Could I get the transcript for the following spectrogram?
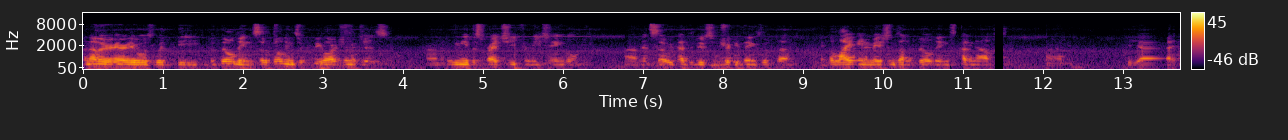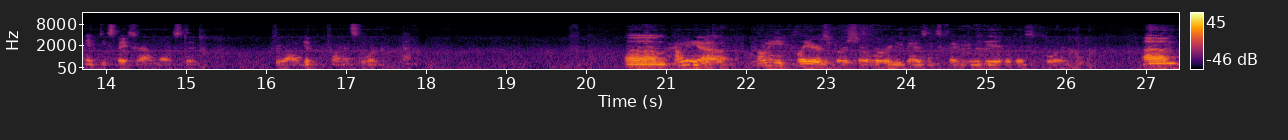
Another area was with the, the buildings. So the buildings are pretty large images. Um, we need the sprite sheet from each angle. Um, and so we've had to do some tricky things with the, the light animations on the buildings, cutting out um, the uh, empty space around those to, to uh, get the performance to work. Um, How many uh, how many players per server are you guys expecting to be able to support? Um,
